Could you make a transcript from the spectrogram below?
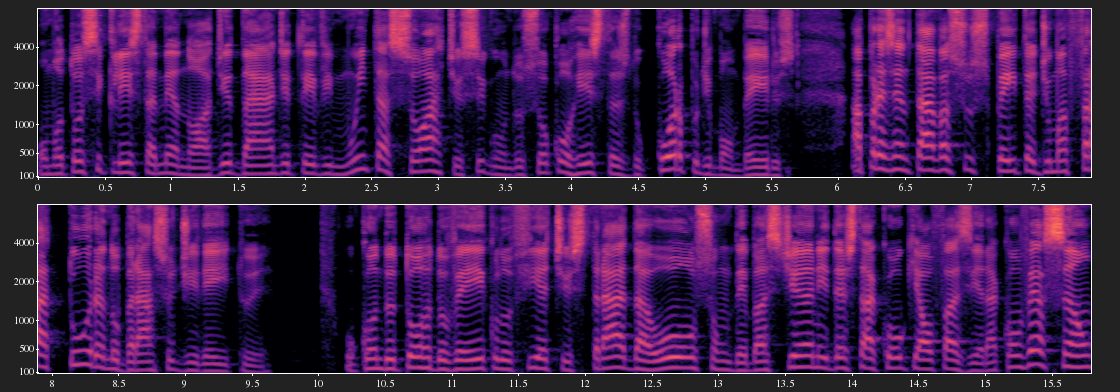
O motociclista menor de idade teve muita sorte, segundo os socorristas do Corpo de Bombeiros, apresentava suspeita de uma fratura no braço direito. O condutor do veículo Fiat Strada, Olson De Bastiani, destacou que ao fazer a conversão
